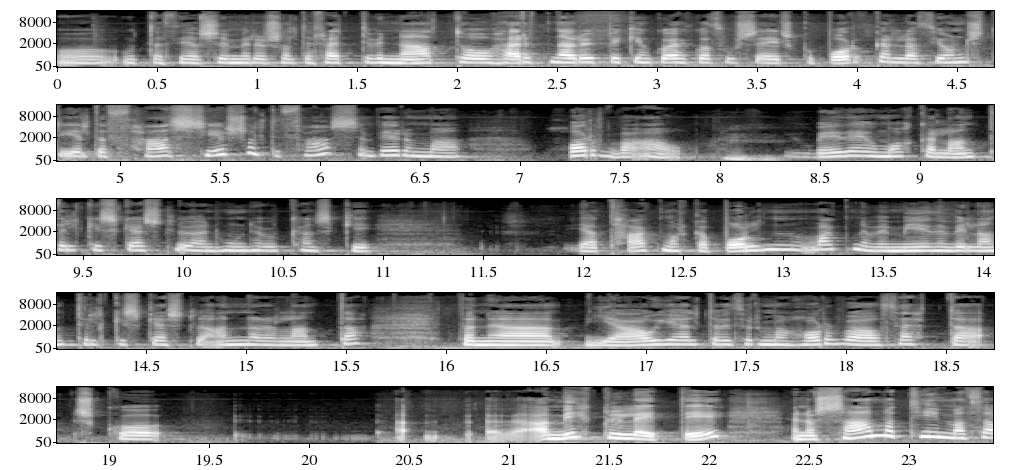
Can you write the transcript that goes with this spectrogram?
og út af því að sumir eru svolítið hrætti við NATO og hernar uppbyggingu eitthvað þú segir sko borgarlega þjónustu, ég held að það sé svolítið það sem við erum að horfa á. Mm -hmm. Við eigum okkar landhelgiskeslu en hún hefur kannski já, takmarka bólnmagna við miðum við landtelkiskeslu annara landa. Þannig að já, ég held að við þurfum að horfa á þetta sko að miklu leiti en á sama tíma þá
